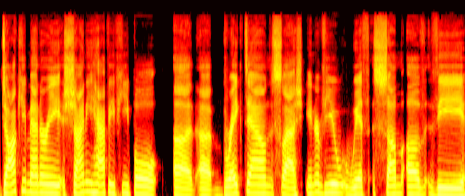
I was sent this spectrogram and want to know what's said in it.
documentary, Shiny Happy People uh, uh, breakdown slash interview with some of the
